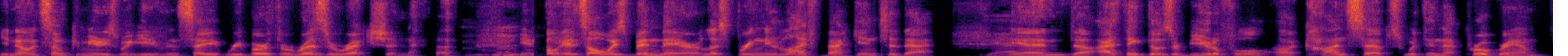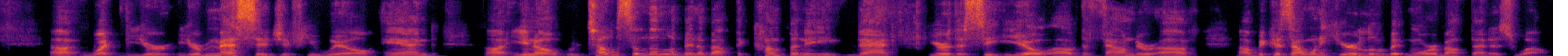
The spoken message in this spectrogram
You know, in some communities, we can even say rebirth or resurrection. Mm-hmm. you know, it's always been there. Let's bring new life back into that. Yes. And uh, I think those are beautiful uh, concepts within that program. Uh, what your your message, if you will, and uh, you know, tell us a little bit about the company that you're the CEO of, the founder of, uh, because I want to hear a little bit more about that as well.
